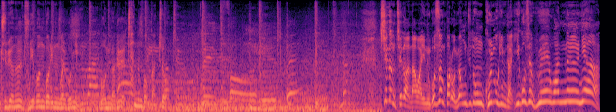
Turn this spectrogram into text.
주변을 두리번거리는 걸 보니 뭔가를 찾는 것 같죠? 지금 제가 나와 있는 곳은 바로 명주동 골목입니다. 이곳에 왜 왔느냐?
